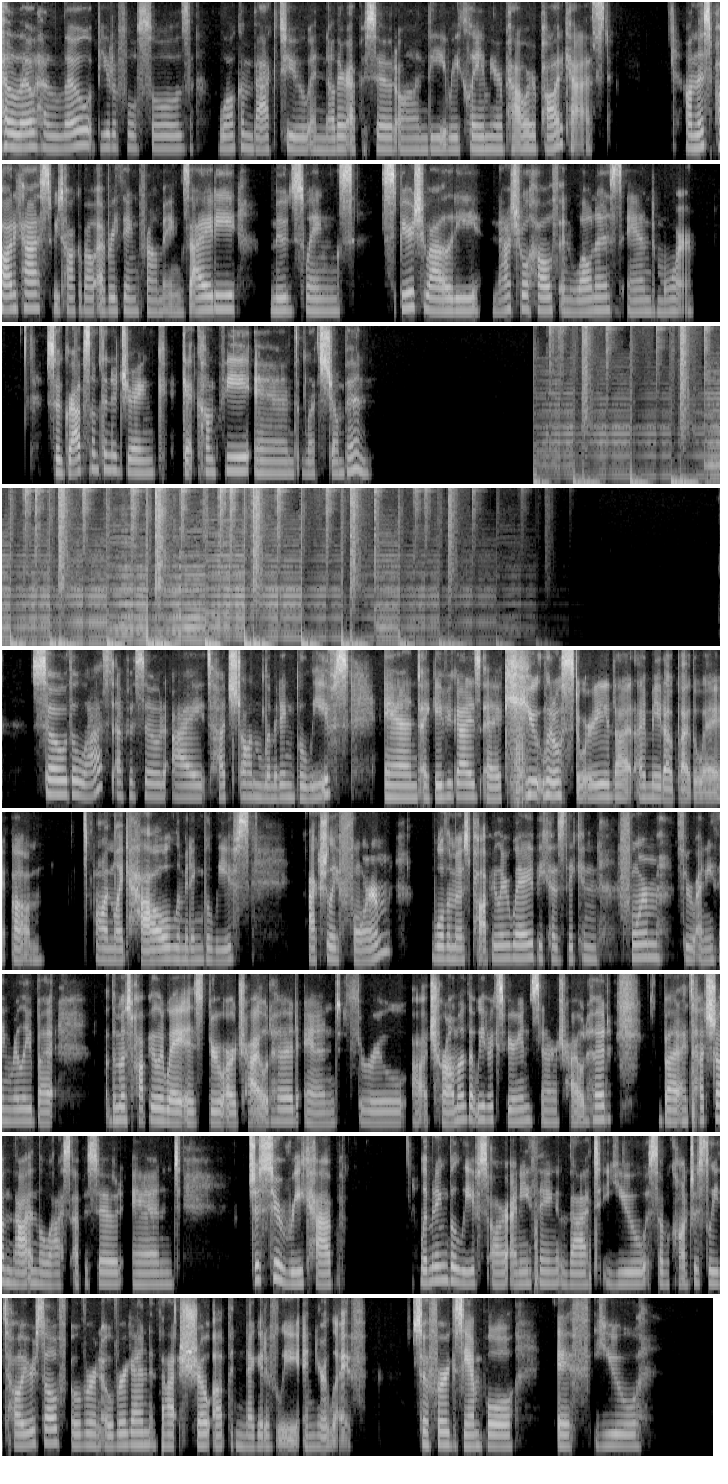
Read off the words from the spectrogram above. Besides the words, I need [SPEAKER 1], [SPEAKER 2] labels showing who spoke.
[SPEAKER 1] Hello, hello, beautiful souls. Welcome back to another episode on the Reclaim Your Power podcast. On this podcast, we talk about everything from anxiety, mood swings, spirituality, natural health and wellness, and more. So grab something to drink, get comfy, and let's jump in. So, the last episode, I touched on limiting beliefs, and I gave you guys a cute little story that I made up, by the way, um, on like how limiting beliefs actually form. Well, the most popular way, because they can form through anything really, but the most popular way is through our childhood and through uh, trauma that we've experienced in our childhood. But I touched on that in the last episode. And just to recap, limiting beliefs are anything that you subconsciously tell yourself over and over again that show up negatively in your life. So, for example, if you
